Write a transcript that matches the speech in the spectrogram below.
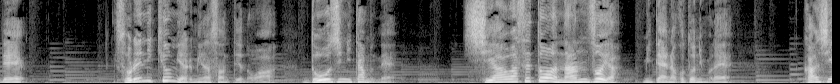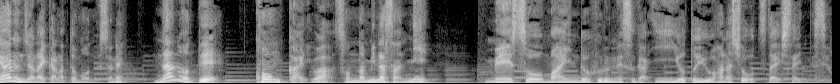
で、それに興味ある皆さんっていうのは、同時に多分ね、幸せとは何ぞや、みたいなことにもね、関心あるんじゃないかなと思うんですよね。なので、今回はそんな皆さんに、瞑想、マインドフルネスがいいよという話をお伝えしたいんですよ。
